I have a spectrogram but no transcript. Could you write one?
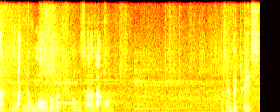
had like you know loads of it. Oh, what's that? That one. That's like a big piece.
